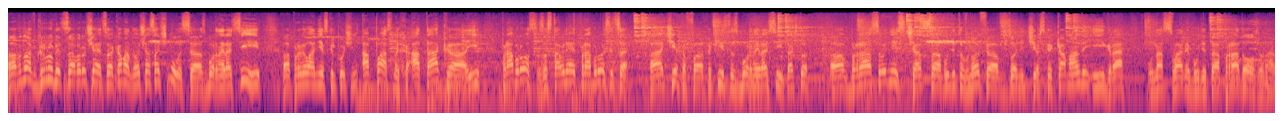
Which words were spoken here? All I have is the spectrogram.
А вновь грубится, выручает свою команду. Но сейчас очнулась а, сборная России и а, провела несколько очень опасных атак. И проброс заставляет проброситься чехов, хоккеисты сборной России. Так что вбрасывание сейчас будет вновь в зоне чешской команды. И игра у нас с вами будет продолжена.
